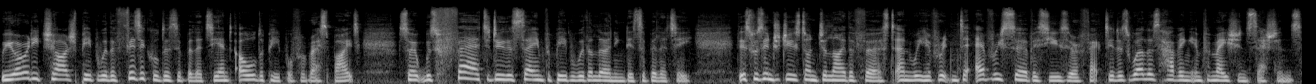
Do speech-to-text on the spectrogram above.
We already charged people with a physical disability and older people for respite, so it was fair to do the same for people with a learning disability. This was introduced on July the 1st, and we have written to every service user affected, as well as having information sessions.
